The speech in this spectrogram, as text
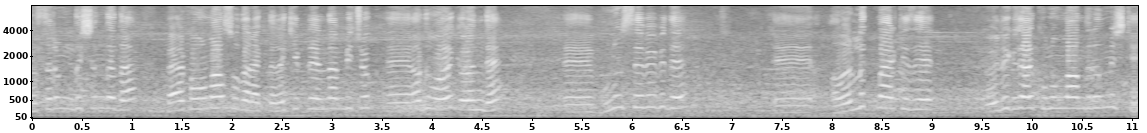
tasarım dışında da performans olarak da rakiplerinden birçok e, adım olarak önde. E, bunun sebebi de e, ağırlık merkezi öyle güzel konumlandırılmış ki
